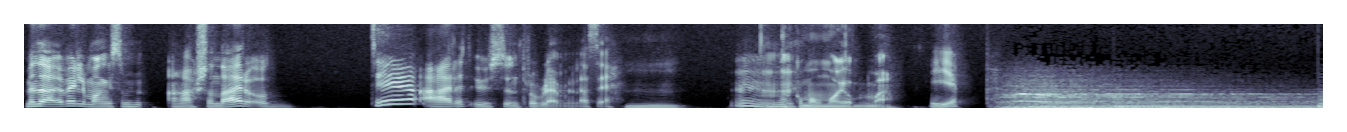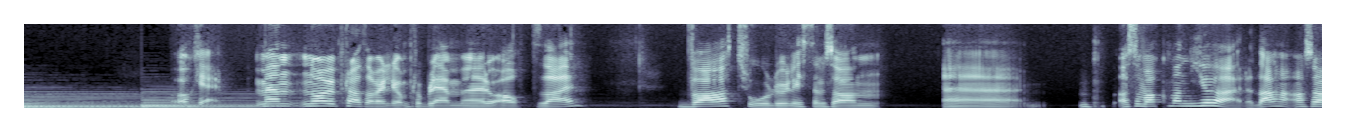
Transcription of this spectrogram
Men det er jo veldig mange som er sånn der, og det er et usunt problem, vil jeg si. det kan man må jobbe med. Jepp. Ok, men nå har vi prata veldig om problemer og alt det der. Hva tror du liksom sånn eh, Altså, hva kan man gjøre, da? Altså,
